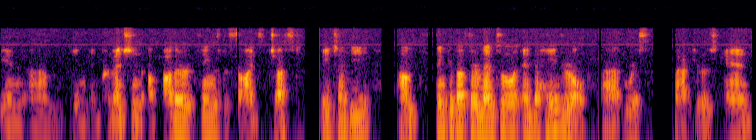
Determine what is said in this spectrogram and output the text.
in, um, in, in, prevention of other things besides just HIV. Um, think about their mental and behavioral uh, risk factors and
